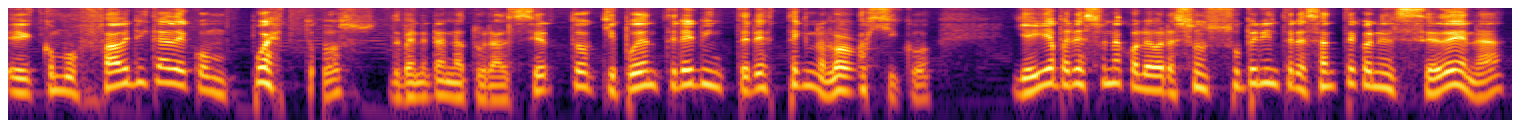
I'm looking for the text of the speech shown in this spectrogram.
eh, como fábrica de compuestos de manera natural, ¿cierto? Que pueden tener interés tecnológico. Y ahí aparece una colaboración súper interesante con el SEDENA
